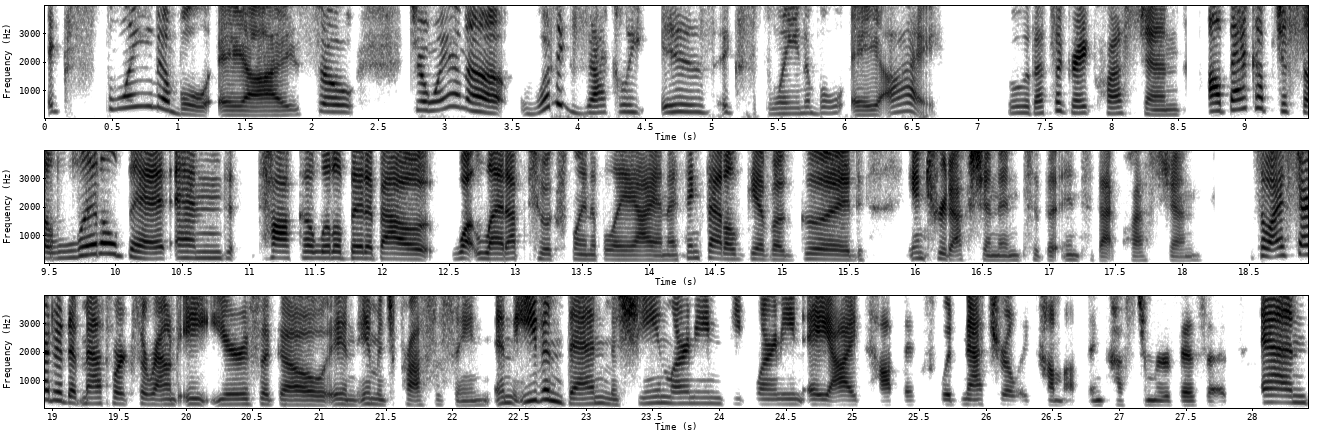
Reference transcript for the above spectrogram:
explainable AI. So, Johanna, what exactly is explainable AI? Oh, that's a great question. I'll back up just a little bit and talk a little bit about what led up to explainable AI, and I think that'll give a good introduction into the into that question. So I started at MathWorks around eight years ago in image processing. And even then, machine learning, deep learning, AI topics would naturally come up in customer visits. And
